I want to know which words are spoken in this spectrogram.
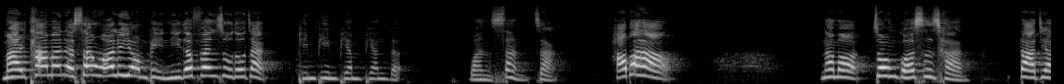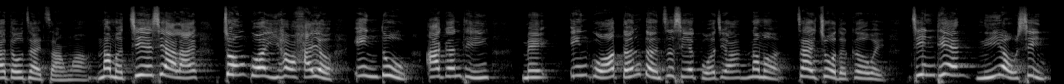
买他们的生活日用品，你的分数都在乒乒乓乓的往上涨，好不好？那么中国市场大家都在展望，那么接下来中国以后还有印度、阿根廷、美。英国等等这些国家，那么在座的各位，今天你有幸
